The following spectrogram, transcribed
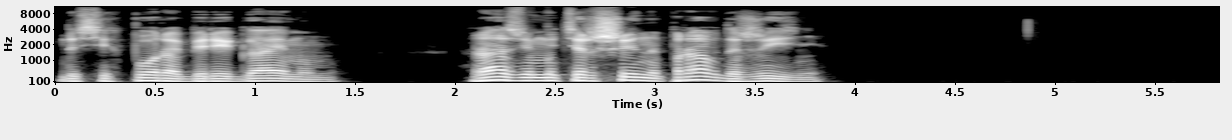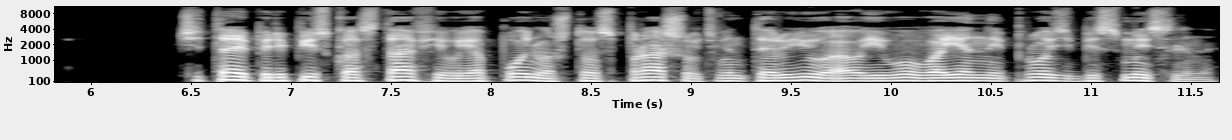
до сих пор оберегаемому. Разве матершина правда жизни? Читая переписку Астафьева, я понял, что спрашивать в интервью о его военной прозе бессмысленно.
